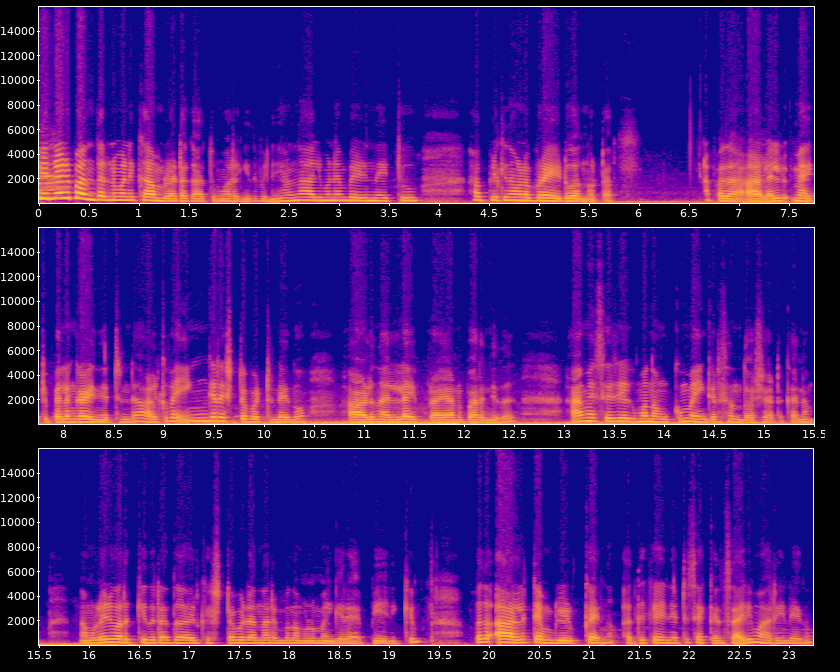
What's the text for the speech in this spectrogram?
പിന്നെ ഒരു പന്ത്രണ്ട് മണിക്ക് ആകുമ്പോഴാട്ടോ ഉറങ്ങിയത്. പിന്നെ ഞങ്ങൾ നാല് മണിയാകുമ്പോൾ എഴുന്നേറ്റു. അപ്പോഴേക്ക് നമ്മളെ ബ്രൈഡ് വന്നു കേട്ടോ. അപ്പോൾ അത് ആളെ മേക്കപ്പ് എല്ലാം കഴിഞ്ഞിട്ടുണ്ട്. ആൾക്ക് ഭയങ്കര ഇഷ്ടപ്പെട്ടിട്ടുണ്ടായിരുന്നു. ആൾ നല്ല അഭിപ്രായമാണ് പറഞ്ഞത്. ആ മെസ്സേജ് കേൾക്കുമ്പോൾ നമുക്കും ഭയങ്കര സന്തോഷമായിട്ട് കാരണം നമ്മളൊരു വർക്ക് ചെയ്തിട്ട് അത് അവർക്ക് ഇഷ്ടപ്പെടാന്ന് പറയുമ്പോൾ നമ്മളും ഭയങ്കര ഹാപ്പി ആയിരിക്കും. അപ്പോൾ അത് ആളെ ടെമ്പിൾ ലുക്കായിരുന്നു അത് കഴിഞ്ഞിട്ട് സെക്കൻഡ് സാരി മാറിയിട്ടുണ്ടായിരുന്നു.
